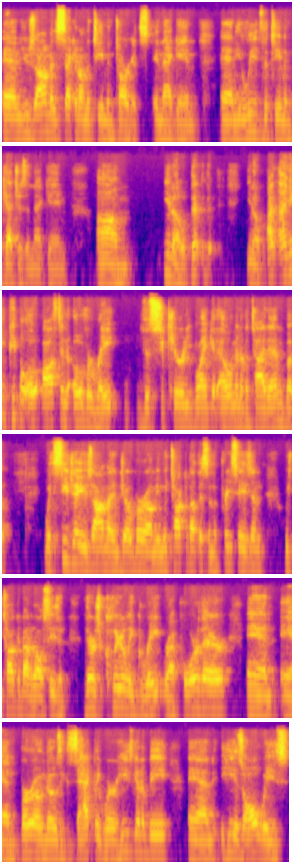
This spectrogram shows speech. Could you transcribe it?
And Uzomah is second on the team in targets in that game, and he leads the team in catches in that game. Um, you know, the, the, you know, I, I think people often overrate the security blanket element of a tight end, but with CJ Uzomah and Joe Burrow, I mean, we talked about this in the preseason. We've talked about it all season. There's clearly great rapport there, and and Burrow knows exactly where he's going to be, and he is always,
